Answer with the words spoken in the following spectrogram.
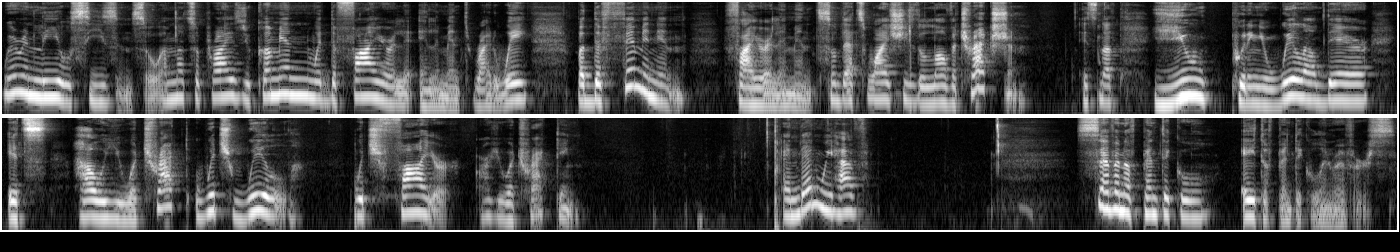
We're in Leo season, so I'm not surprised you come in with the fire element right away, but the feminine fire element. So that's why she's the love attraction. It's not you putting your will out there, it's how you attract which will, which fire are you attracting and then we have Seven of Pentacle, Eight of Pentacle in reverse.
